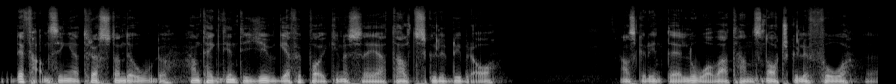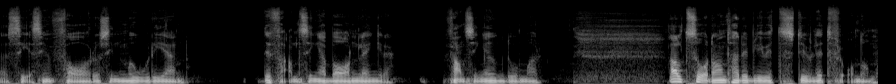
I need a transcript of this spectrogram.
Det fanns inga tröstande ord och han tänkte inte ljuga för pojken och säga att allt skulle bli bra. Han skulle inte lova att han snart skulle få eh, se sin far och sin mor igen. Det fanns inga barn längre. Det fanns inga ungdomar. Allt sådant hade blivit stulet från dem.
